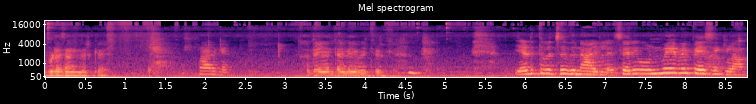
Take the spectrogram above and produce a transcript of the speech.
எப்படி செஞ்சிருக்க பாருங்க. அதையும் தனியாக வச்சிருக்க எடுத்து வச்சது நான் இல்லை. சரி உண்மையவே பேசிக்கலாம்.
